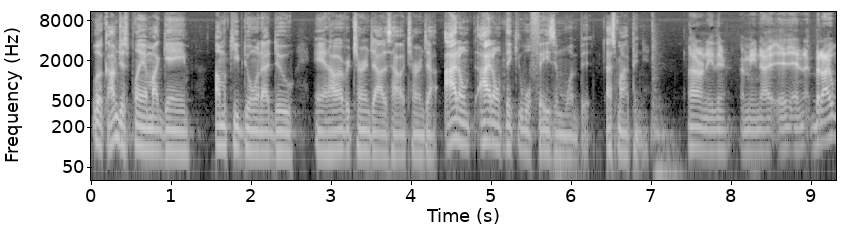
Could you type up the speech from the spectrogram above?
look, I'm just playing my game. I'm gonna keep doing what I do, and however it turns out is how it turns out. I don't, I don't think it will phase him one bit. That's my opinion. I don't either. I mean, I and, and but I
